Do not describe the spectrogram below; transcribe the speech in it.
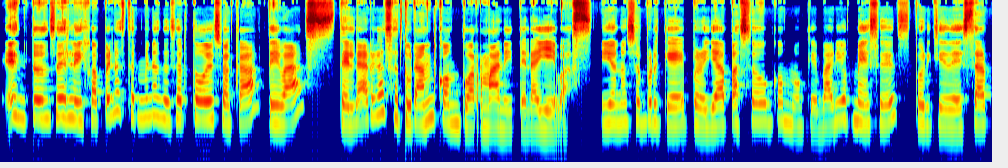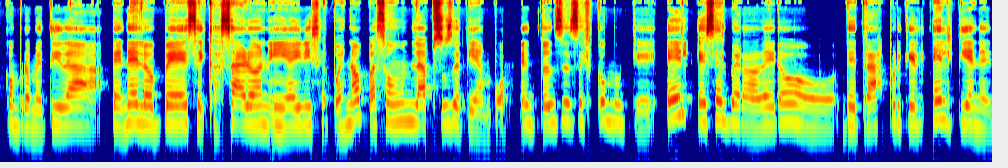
Entonces le dijo, apenas terminas de hacer todo eso acá, te vas, te largas a Turán con tu hermana y te la llevas. Y yo no sé por qué, pero ya pasó como que varios meses, porque de estar comprometida a Penélope, se casaron y ahí dice, pues no, pasó un lapsus de tiempo. Entonces es como que él es el verdadero detrás, porque él, él tiene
